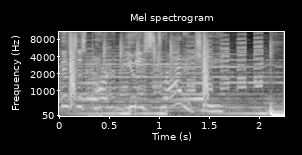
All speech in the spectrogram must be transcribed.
This is part of beauty strategy.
